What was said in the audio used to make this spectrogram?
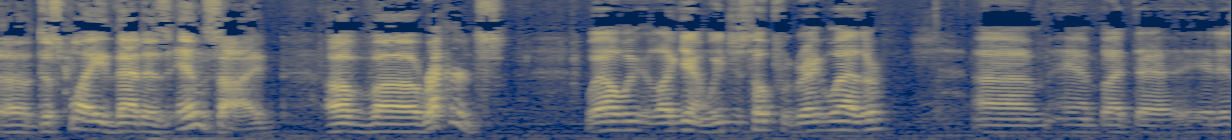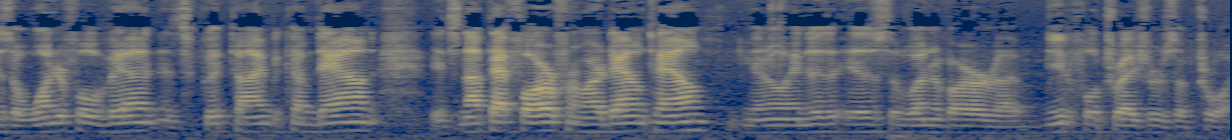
uh, display that is inside of uh, records. Well, we, again, we just hope for great weather. Um, and but uh, it is a wonderful event. It's a good time to come down it's not that far from our downtown, you know, and it is one of our uh, beautiful treasures of Troy.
